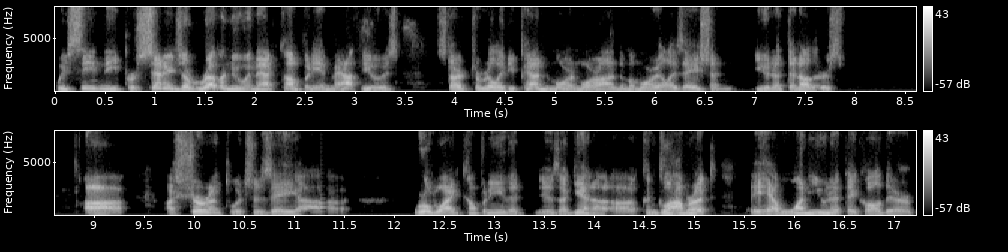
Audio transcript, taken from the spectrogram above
we've seen the percentage of revenue in that company in Matthews start to really depend more and more on the memorialization unit than others. Uh, Assurant, which is a uh, worldwide company that is again a, a, conglomerate. They have one unit they call their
